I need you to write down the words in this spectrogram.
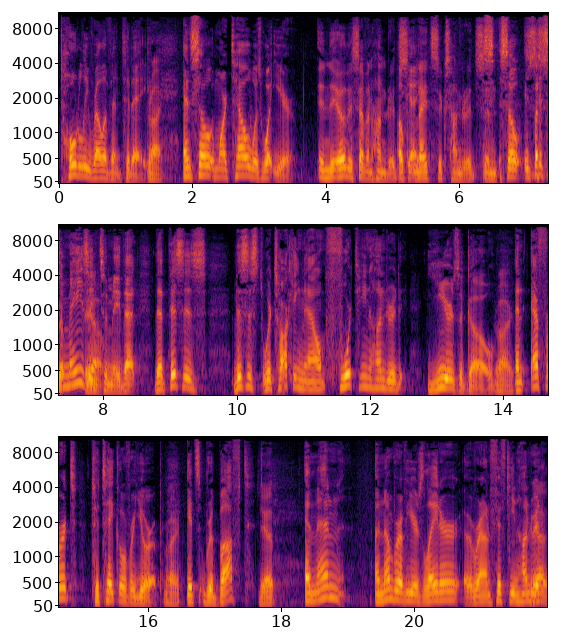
totally relevant today. Right. And so Martel was what year? in the early 700s, Okay. late 600s. And so, it- but it's amazing yeah. to me that that this is this is we're talking now 1400 years ago, Right. an effort to take over Europe. Right. It's rebuffed. Yep. And then a number of years later, around 1500, Yeah,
